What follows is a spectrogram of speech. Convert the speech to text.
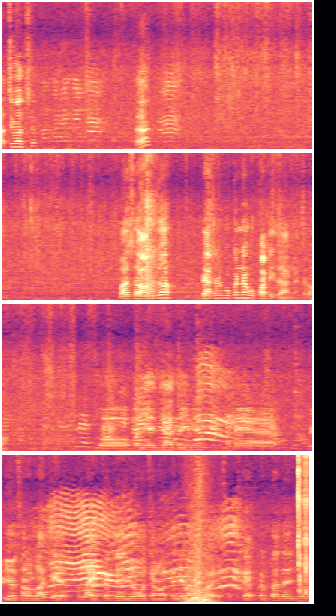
સાચી વાત છે? હે? બસ આમ જો પેન્ટ કુકર ના પાટી જાય કરો તો મળીએ જ્યાં જઈને અને વીડિયો સારો લાગે તો લાઈક કરી દેજો ચેનલ પહેલી વાર હોય તો સબસ્ક્રાઈબ કરતા જજો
